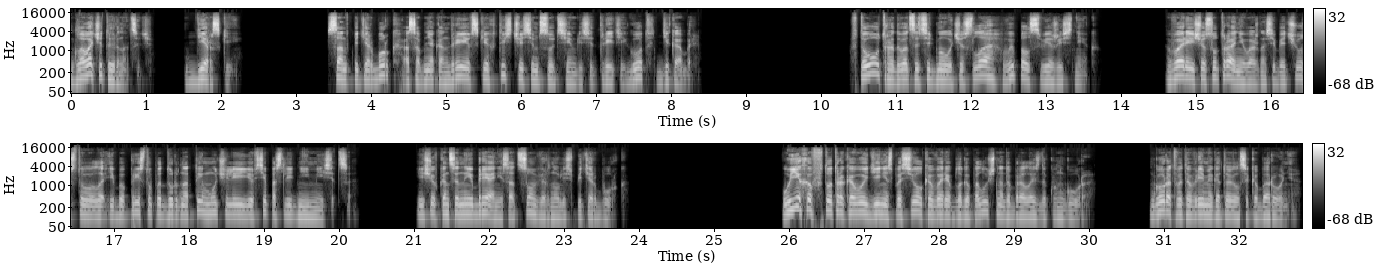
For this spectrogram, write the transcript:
Глава 14. Дерзкий. Санкт-Петербург, особняк Андреевских, 1773 год, декабрь. В то утро 27 числа выпал свежий снег. Варя еще с утра неважно себя чувствовала, ибо приступы дурноты мучили ее все последние месяцы. Еще в конце ноября они с отцом вернулись в Петербург. Уехав в тот роковой день из поселка, Варя благополучно добралась до Кунгура. Город в это время готовился к обороне.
